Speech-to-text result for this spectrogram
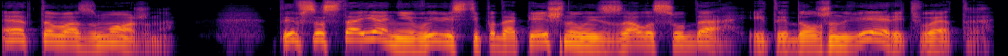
это возможно. Ты в состоянии вывести подопечного из зала суда, и ты должен верить в это.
